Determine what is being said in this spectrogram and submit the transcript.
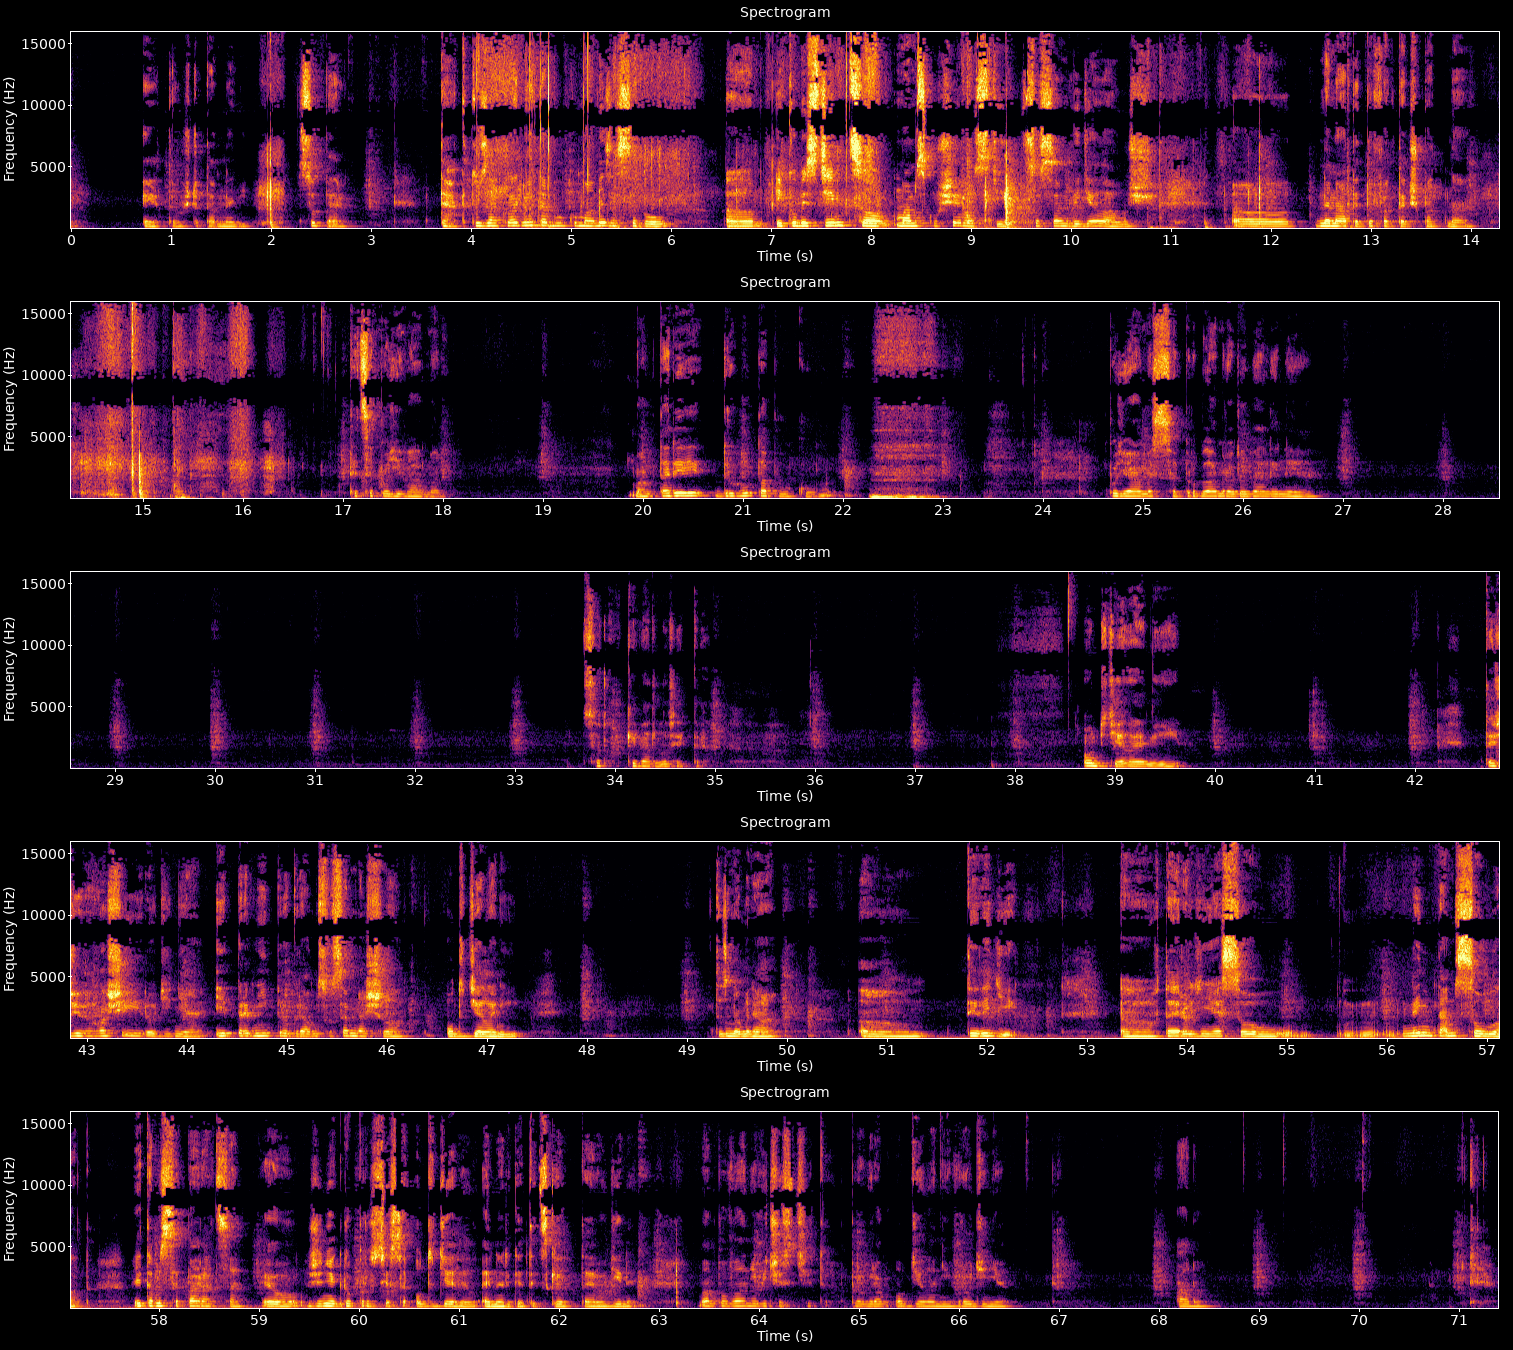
Je to, už to tam není. Super. Tak, tu základní tabulku máme za sebou. Uh, jakoby s tím, co mám zkušenosti, co jsem viděla už, uh, nemáte to fakt tak špatné. Teď se podíváme. Mám tady druhou tabulku. Podíváme se, problém rodové linie. Kivadlo řekne? Oddělení. Takže ve vaší rodině je první program, co jsem našla, oddělení. To znamená, um, ty lidi uh, v té rodině jsou, není tam soulad, je tam separace, jo? že někdo prostě se oddělil energeticky od té rodiny. Mám povolení vyčistit program oddělení v rodině. Ano.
